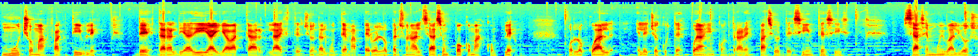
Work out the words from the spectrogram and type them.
mucho más factible de estar al día a día y abarcar la extensión de algún tema, pero en lo personal se hace un poco más complejo, por lo cual el hecho de que ustedes puedan encontrar espacios de síntesis se hace muy valioso,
